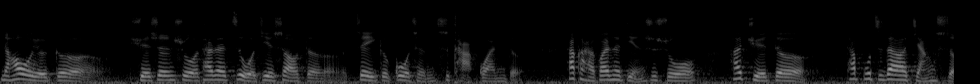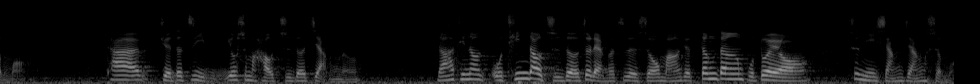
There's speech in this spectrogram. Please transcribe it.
然后我有一个。学生说他在自我介绍的这一个过程是卡关的，他卡关的点是说他觉得他不知道要讲什么，他觉得自己有什么好值得讲呢？然后他听到我听到“值得”这两个字的时候，马上就噔噔不对哦，是你想讲什么？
